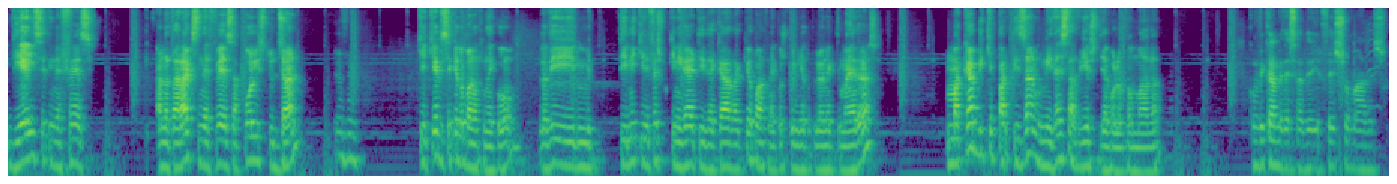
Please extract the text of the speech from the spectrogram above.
Διέλυσε την ΕΦΕΣ. Αναταράξει την ΕΦΕΣ απόλυση του Τζαν Μμμ. Και κέρδισε και τον Παναθηναϊκό. Δηλαδή με τη νίκη ΕΦΕΣ που κυνηγάει τη δεκάδα και ο Παναθηναϊκός που είναι για το πλεονέκτημα έδρας. Μακάμπι και Παρτιζάν 0 στα 2 στη διαβολοβδομάδα. Κομβικά με στα δύο για αυτές τις ομάδες.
